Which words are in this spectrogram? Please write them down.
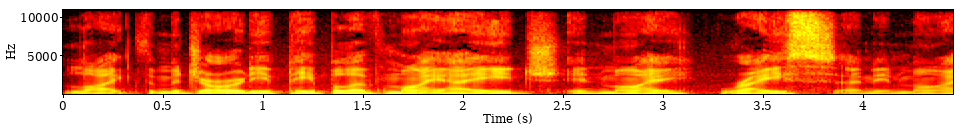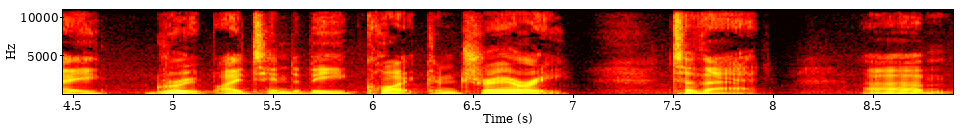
like the majority of people of my age, in my race, and in my group. I tend to be quite contrary to that. Um,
